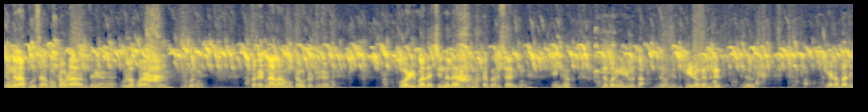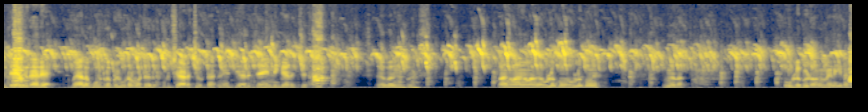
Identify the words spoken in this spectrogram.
இவங்க தான் புதுசாக முட்டை விட ஆரம்பிச்சிருக்காங்க. உள்ளே போகிறாங்க பாருங்க. இது பாருங்க. இப்போ ரெண்டு நாளாக முட்டை விட்டுட்ருக்காங்க. கோழி பார்த்தா சின்னதாக இருக்குது முட்டை பெருசாக இருக்குங்க. எங்கே? இந்த பாருங்க இவர் தான். இந்த இது கீழே உட்காந்துருக்கு இது இடம் பார்த்துக்கிட்டே இருக்கிறாரு. மேலே கூண்டில் போய் விட மாட்டார். பிடிச்சி அடைச்சி விட்டேன். நேற்று அடைச்சேன் இன்றைக்கி அடைச்சேன். வாங்க ஃப்ரெண்ட்ஸ் வாங்க வாங்க வாங்க. உள்ளே போங்க உள்ளே போங்க. இங்கே தான். உள்ளே போயிடுவாங்கன்னு நினைக்கிறேன்.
